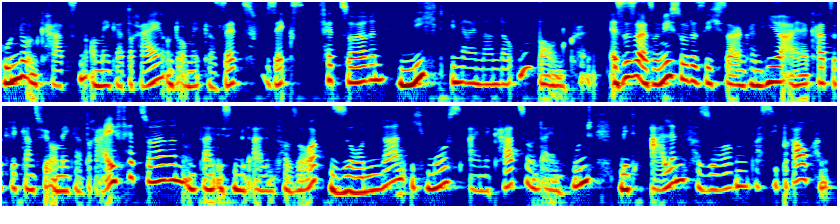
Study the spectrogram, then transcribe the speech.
Hunde und Katzen Omega-3 und Omega-6 Fettsäuren nicht ineinander umbauen können. Es ist also nicht so, dass ich sagen kann, hier eine Katze kriegt ganz viel Omega-3 Fettsäuren und dann ist sie mit allem versorgt, sondern ich muss eine Katze und einen Hund mit allem versorgen, was sie brauchen.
